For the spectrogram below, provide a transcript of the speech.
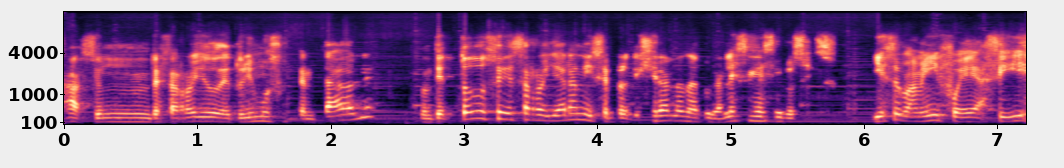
hacia un desarrollo de turismo sustentable, donde todos se desarrollaran y se protegiera la naturaleza en ese proceso. Y eso para mí fue así,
